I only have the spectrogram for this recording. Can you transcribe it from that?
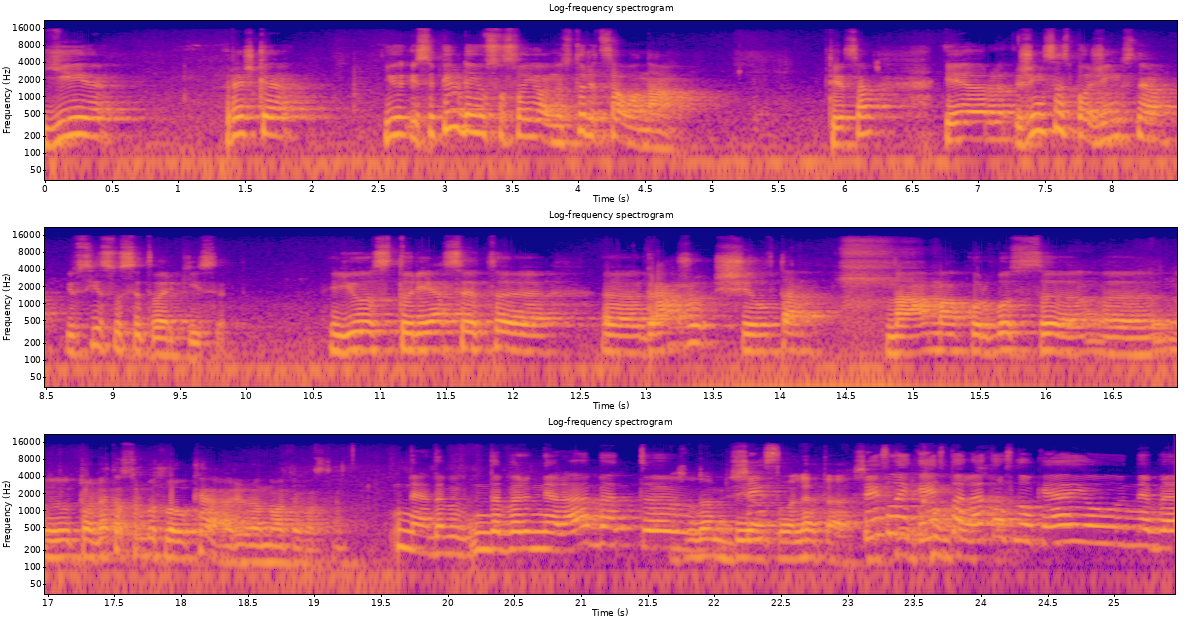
Jį, reiškia, jų, įsipildė jūsų svajonę, jūs turit savo namą. Tiesa? Ir žingsnis po žingsnio jūs jį susitvarkysit. Jūs turėsit e, gražų, šiltą namą, kur bus e, e, tualetas turbūt laukia, ar yra nuotekos ten. Ne, dabar, dabar nėra, bet e, šiais, šiais laikais tualetas laukia jau nebe,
